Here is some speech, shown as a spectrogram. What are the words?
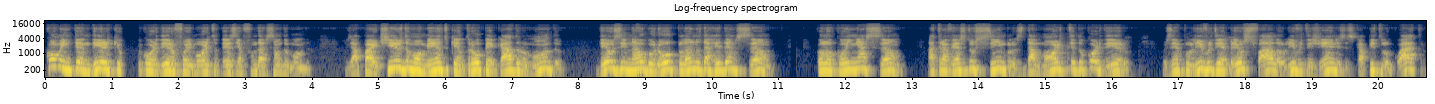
como entender que o Cordeiro foi morto desde a fundação do mundo? A partir do momento que entrou o pecado no mundo, Deus inaugurou o plano da redenção, colocou em ação através dos símbolos da morte do cordeiro. Por exemplo, o livro de Hebreus fala, o livro de Gênesis, capítulo 4,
